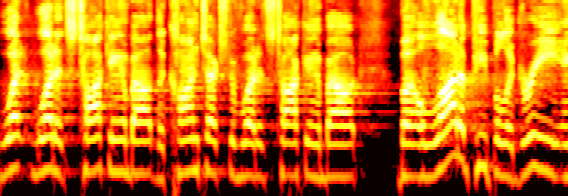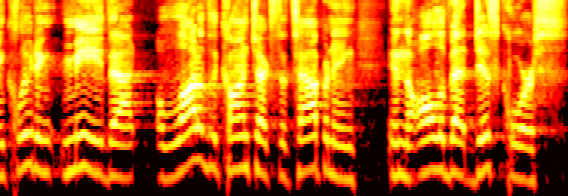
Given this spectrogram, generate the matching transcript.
what, what it's talking about, the context of what it's talking about. But a lot of people agree, including me, that a lot of the context that's happening in the Olivet discourse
